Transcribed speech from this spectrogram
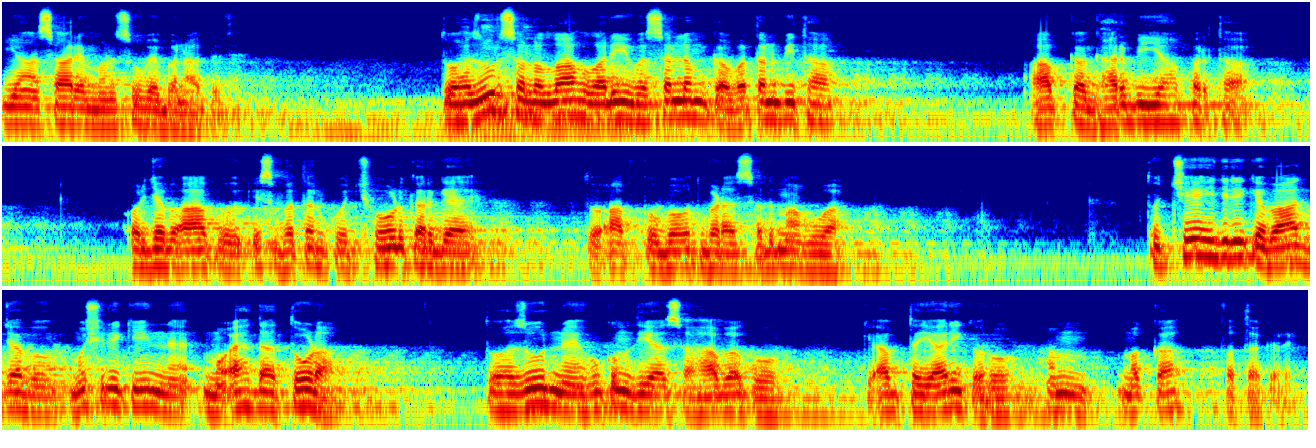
یہاں سارے منصوبے بناتے تھے۔ تو حضور صلی اللہ علیہ وسلم کا وطن بھی تھا۔ آپ کا گھر بھی یہاں پر تھا۔ اور جب آپ اس وطن کو چھوڑ کر گئے تو آپ کو بہت بڑا صدمہ ہوا۔ تو چھ ہجری کے بعد جب مشرقین نے معاہدہ توڑا تو حضور نے حکم دیا صحابہ کو کہ اب تیاری کرو، ہم مکہ فتح کریں۔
